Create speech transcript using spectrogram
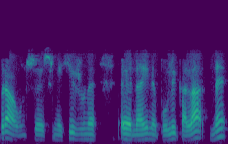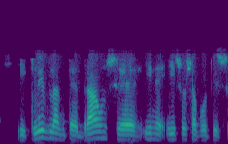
Browns συνεχίζουν να είναι πολύ καλά. Ναι, οι Cleveland Browns είναι ίσως από τις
